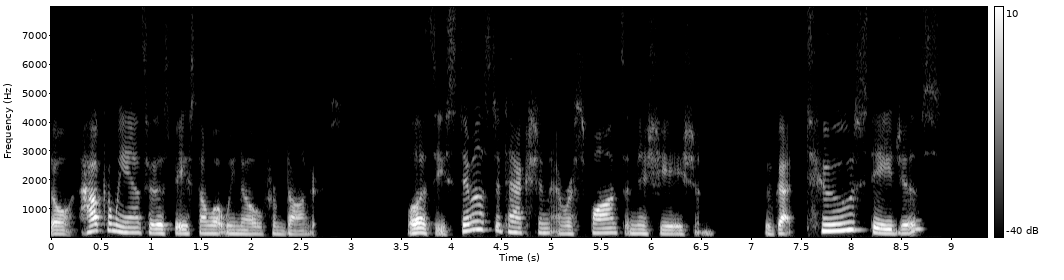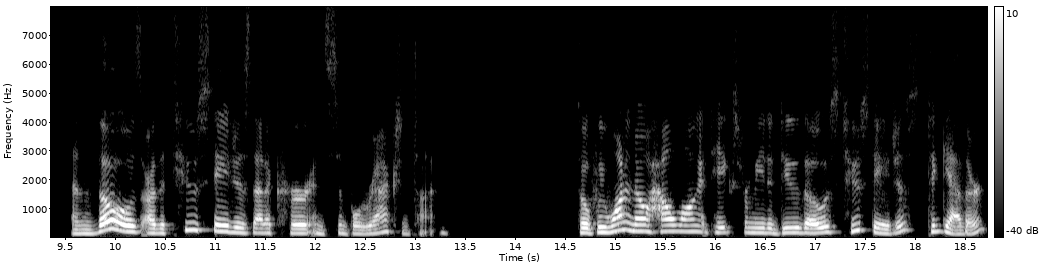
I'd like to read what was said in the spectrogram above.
So how can we answer this based on what we know from Donders? Well, let's see, stimulus detection and response initiation. We've got two stages, and those are the two stages that occur in simple reaction time. So if we want to know how long it takes for me to do those two stages together,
